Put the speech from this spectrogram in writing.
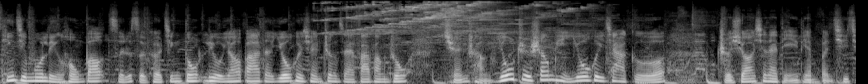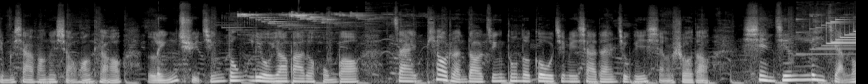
听节目领红包，此时此刻京东六幺八的优惠券正在发放中，全场优质商品优惠价格，只需要现在点一点本期节目下方的小黄条，领取京东六幺八的红包，再跳转到京东的购物界面下单，就可以享受到现金立减喽。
